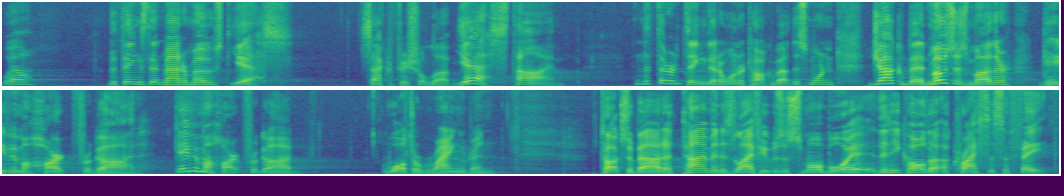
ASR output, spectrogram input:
Well, the things that matter most, yes. Sacrificial love, yes. Time. And the third thing that I want to talk about this morning Jochebed, Moses' mother, gave him a heart for God. Gave him a heart for God. Walter Wangerin talks about a time in his life he was a small boy that he called a, a crisis of faith.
